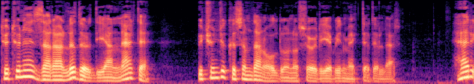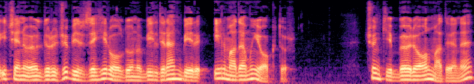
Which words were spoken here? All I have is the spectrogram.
Tütüne zararlıdır diyenler de üçüncü kısımdan olduğunu söyleyebilmektedirler. Her içeni öldürücü bir zehir olduğunu bildiren bir ilm adamı yoktur. Çünkü böyle olmadığını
